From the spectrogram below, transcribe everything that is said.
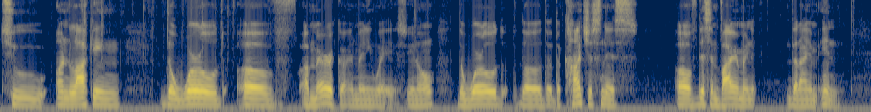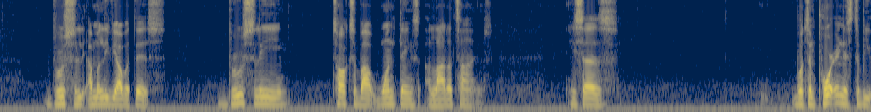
to unlocking the world of America in many ways, you know. The world the the, the consciousness of this environment that I am in. Bruce Lee, I'm to leave y'all with this. Bruce Lee talks about one thing a lot of times. He says what's important is to be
